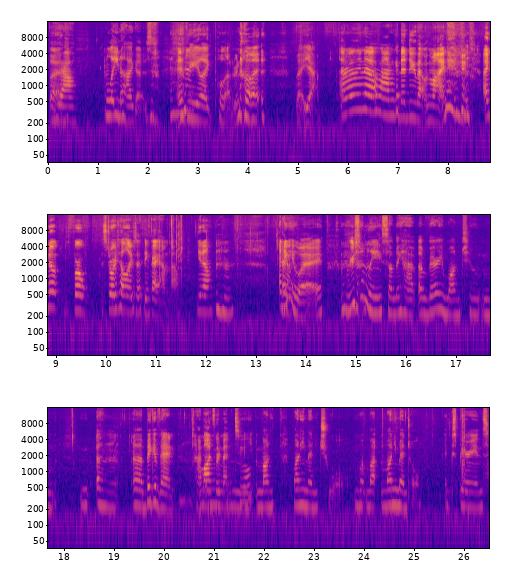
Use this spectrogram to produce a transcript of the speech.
But yeah. we'll let you know how it goes, and if we like pull out or not. But yeah. I don't really know if I'm gonna do that with mine. I know for storytellers, I think I am though. You know. Mm-hmm. Anyway. Anyway, recently something happened. A very montu- um, a big event happened. Monumental? For, mon- monumental. Mo- mo- monumental experience.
